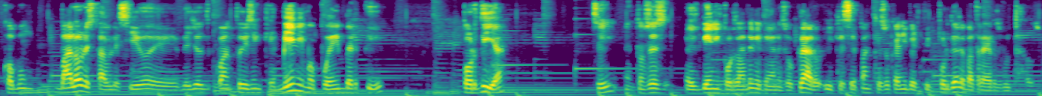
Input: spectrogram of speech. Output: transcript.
como un valor establecido de, de ellos, cuánto dicen que mínimo puede invertir por día ¿sí? Entonces es bien importante que tengan eso claro y que sepan que eso que van a invertir por día les va a traer resultados.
